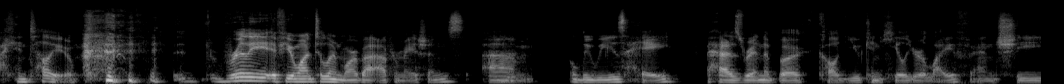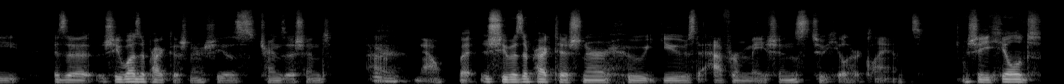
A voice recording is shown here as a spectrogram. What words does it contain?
I can tell you. really, if you want to learn more about affirmations, um, Louise Hay has written a book called You Can Heal Your Life, and she is a she was a practitioner. She has transitioned uh, yeah. now, but she was a practitioner who used affirmations to heal her clients. She healed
